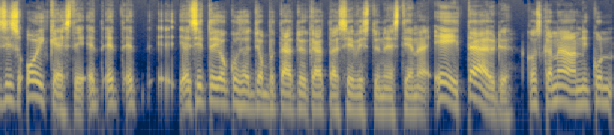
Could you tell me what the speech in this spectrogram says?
siis oikeasti, et, et, et, ja sitten joku että joku täytyy käyttää sivistyneesti ja näin. Ei täydy, koska nämä on niin kuin,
